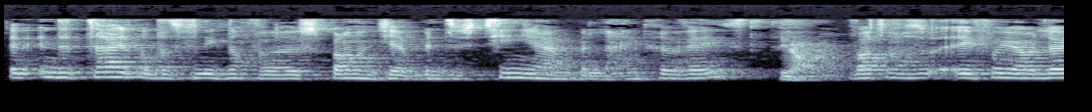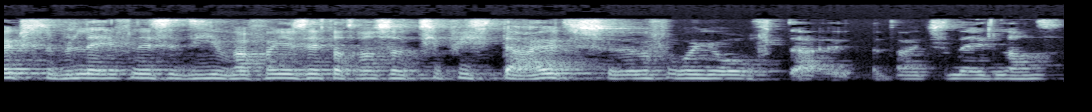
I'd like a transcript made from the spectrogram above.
En in de tijd, want dat vind ik nog wel spannend, jij bent dus tien jaar in Berlijn geweest. Ja. Wat was een van jouw leukste belevenissen die, je- waarvan je zegt dat was zo typisch Duits eh, voor je of Du- Duits-Nederlands?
